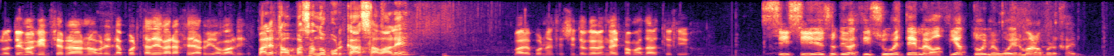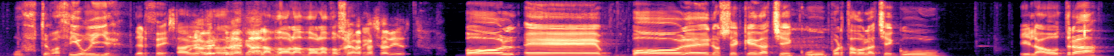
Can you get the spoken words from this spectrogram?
Lo tengo aquí encerrado, no abréis la puerta de garaje de arriba, ¿vale? Vale, estamos pasando por casa, ¿vale? Vale, pues necesito que vengáis para matarte, tío. Sí, sí, eso te iba a decir. Súbete, me vacías todo y me voy, hermano, por el Jaime. Uf, te vacío, Guille. Derce. Una una cara. Las dos, las dos, las dos se Una abren. caja se. Ball, eh, Ball, eh, no sé qué de HQ, portador HQ. Y la otra,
